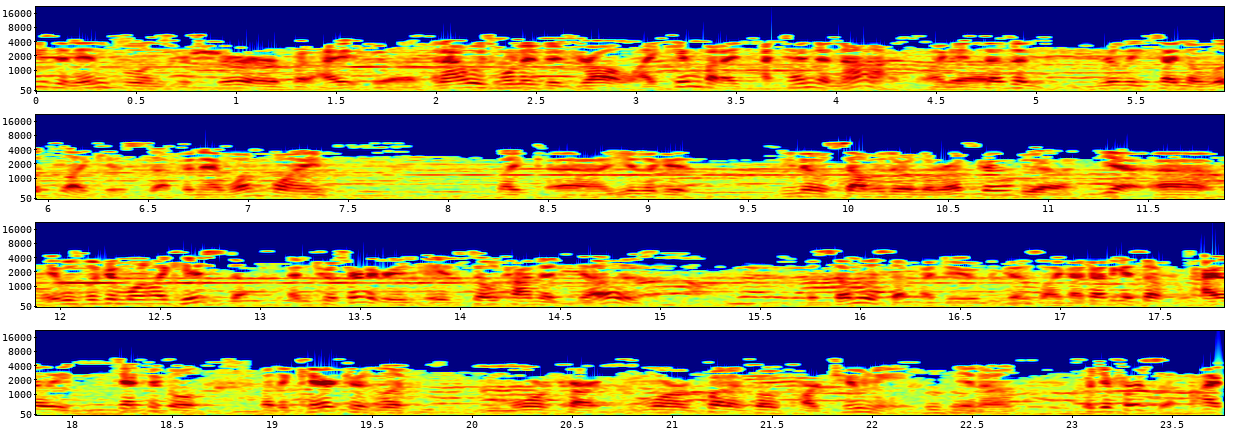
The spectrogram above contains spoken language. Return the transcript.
he's an influence for sure, but I Yeah. and I always wanted to draw like him, but I, I tend to not. Like it doesn't really tend to look like his stuff. And at one point, like uh, you look at you know Salvador Larroca. Yeah. Yeah, uh, it was looking more like his stuff, and to a certain degree, it still kind of does with some of the stuff I do because like I try to get stuff highly technical, but the characters look more car- more quote unquote cartoony, Mm-hmm. you know. Which at first I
